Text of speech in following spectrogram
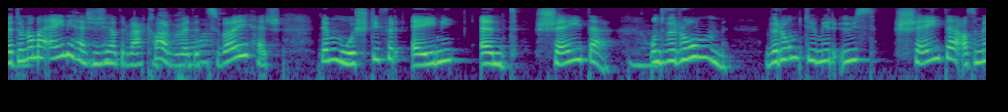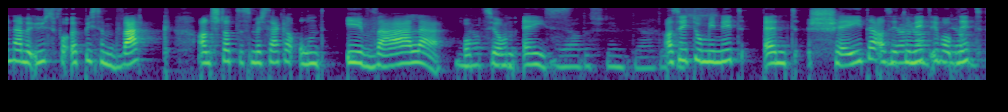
Wenn du nur eine hast, ist Ja, ja der Weg klar. Aber wenn du zwei hast, dann musst du dich für eine entscheiden. Ja. Und warum? Warum tun wir uns scheiden. Also wir nehmen uns von etwas weg, anstatt dass wir sagen, und ich wähle Option voll. 1. Ja, das stimmt, ja. Das Also ich tue mich nicht entscheiden, also ich, Ja, tue ja, nicht, ich will ja. nicht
